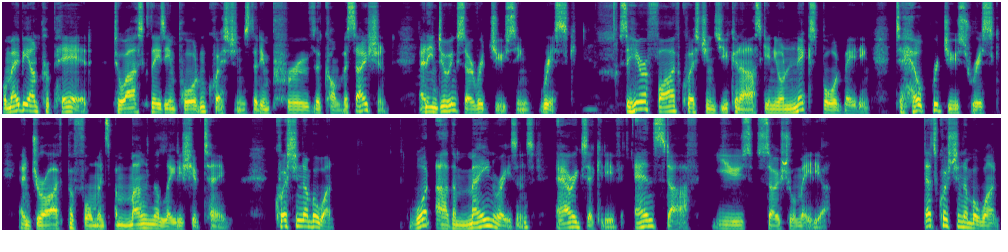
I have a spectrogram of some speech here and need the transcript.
or maybe unprepared to ask these important questions that improve the conversation, and in doing so, reducing risk. So, here are five questions you can ask in your next board meeting to help reduce risk and drive performance among the leadership team. Question number one What are the main reasons our executive and staff use social media? That's question number one.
